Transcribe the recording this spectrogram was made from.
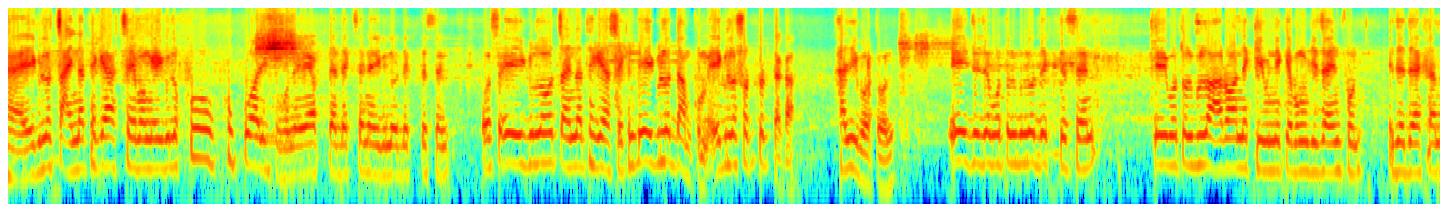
হ্যাঁ এগুলো চায়না থেকে আসছে এবং এইগুলো খুব খুব কোয়ালিটি বলে একটা দেখছেন এইগুলো দেখতেছেন। অবশ্য এইগুলো চায়না থেকে আসে কিন্তু এইগুলোর দাম কম। এগুলো সত্তর টাকা খালি বোতল। এই যে যে বোতলগুলো দেখতেছেন এই বোতলগুলো আরও অনেক ইউনিক এবং ডিজাইন ডিজাইনফুল এই যে দেখান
